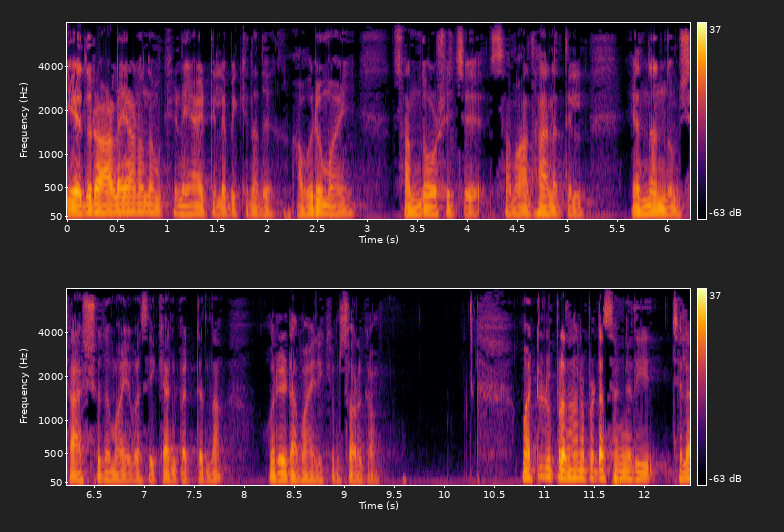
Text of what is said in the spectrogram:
ഏതൊരാളെയാണോ നമുക്ക് ഇണയായിട്ട് ലഭിക്കുന്നത് അവരുമായി സന്തോഷിച്ച് സമാധാനത്തിൽ എന്നെന്നും ശാശ്വതമായി വസിക്കാൻ പറ്റുന്ന ഒരിടമായിരിക്കും സ്വർഗം. മറ്റൊരു പ്രധാനപ്പെട്ട സംഗതി ചില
